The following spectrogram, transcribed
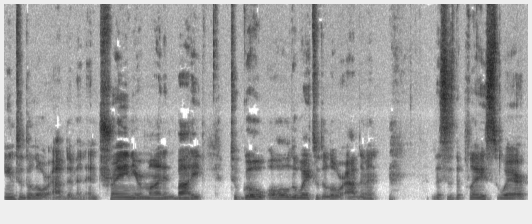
into the lower abdomen and train your mind and body to go all the way to the lower abdomen. This is the place where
